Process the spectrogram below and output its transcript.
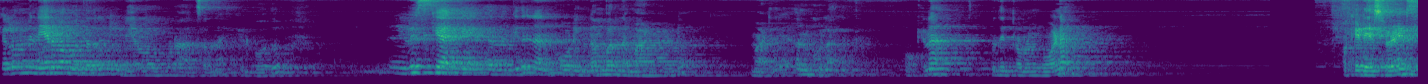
ಕೆಲವೊಮ್ಮೆ ನೇರವಾಗಿ ಗೊತ್ತಾದರೆ ನೀವು ನೇರವಾಗಿ ಕೂಡ ಆನ್ಸರ್ನ ಇಡ್ಬೋದು ರಿಸ್ಕ್ ಯಾಕೆ ಅನ್ನಂಗಿದ್ರೆ ನಾನು ಕೋಡಿಂಗ್ ನಂಬರ್ನ ಮಾಡಿಕೊಂಡು ಮಾಡಿದ್ರೆ ಅನುಕೂಲ ಆಗುತ್ತೆ. ಓಕೆನಾ ಮುಂದಿನ ಪ್ರಾಬ್ಲಮ್ ಹೋಗೋಣ. ಓಕೆ ಡೇ ಸ್ಟೂಡೆಂಟ್ಸ್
